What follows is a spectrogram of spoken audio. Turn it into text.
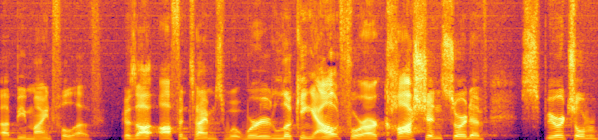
uh, be mindful of. Because oftentimes what we're looking out for, our caution sort of spiritual,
